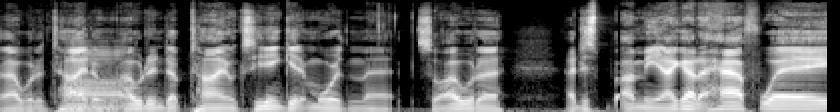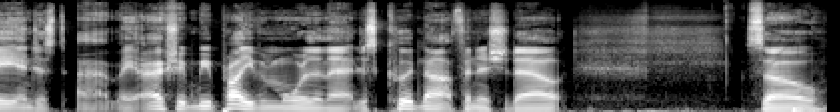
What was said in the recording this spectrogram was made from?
I would have tied him. I would end up tying him because he didn't get more than that. So I would have. I just. I mean, I got it halfway and just. I mean, actually, be probably even more than that. Just could not finish it out. So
